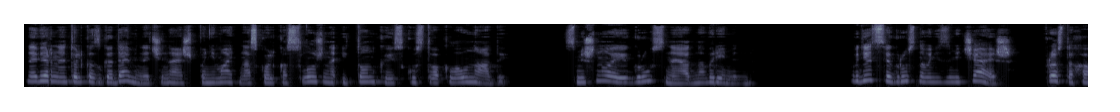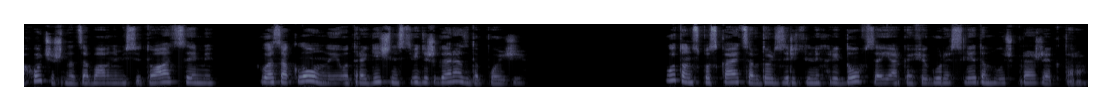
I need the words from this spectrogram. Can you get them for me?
Наверное, только с годами начинаешь понимать, насколько сложно и тонко искусство клоунады. Смешное и грустное одновременно. В детстве грустного не замечаешь, просто хохочешь над забавными ситуациями, глаза клоуна и его трагичность видишь гораздо позже. Вот он спускается вдоль зрительных рядов за яркой фигурой следом луч прожектора.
